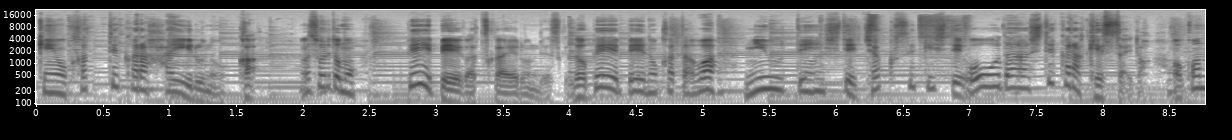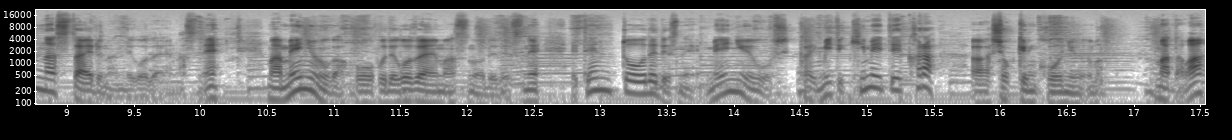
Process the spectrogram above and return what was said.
券を買ってから入るのか、それとも PayPay が使えるんですけど PayPay の方は入店して着席してオーダーしてから決済と。こんなスタイルなんでございますね、まあ、メニューが豊富でございますのでですね店頭でですねメニューをしっかり見て決めてから食券購入。または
